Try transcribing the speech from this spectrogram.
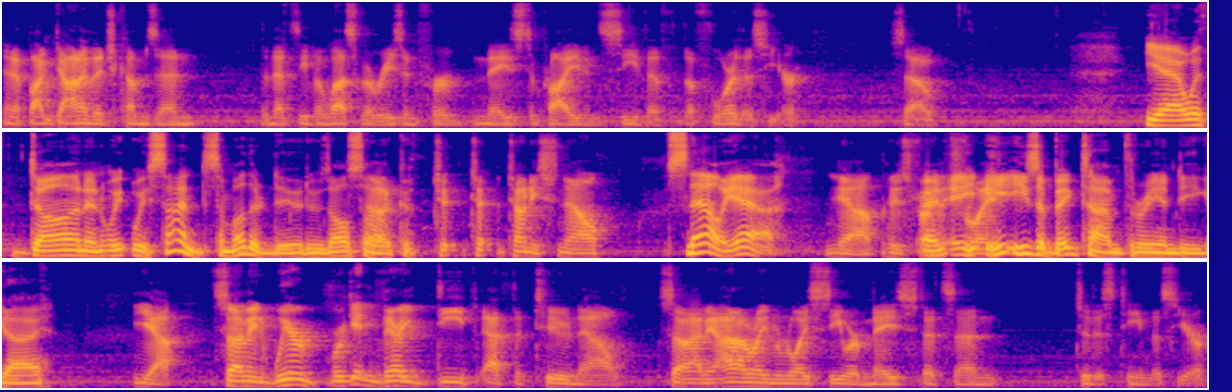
And if Bogdanovic comes in, then that's even less of a reason for Mays to probably even see the, the floor this year. So. Yeah, with Dunn, and we, we signed some other dude who's also uh, like a, t- t- Tony Snell. Snell, yeah. Yeah, who's from And Detroit. he, he's a big time three and D guy. Yeah. So I mean, we're we're getting very deep at the two now. So I mean, I don't even really see where Mays fits in to this team this year.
